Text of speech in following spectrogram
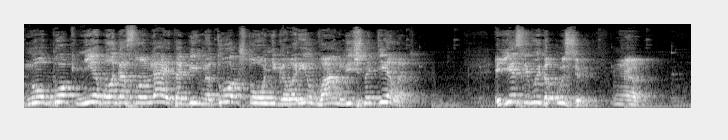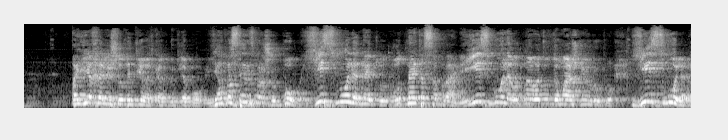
Но Бог не благословляет обильно то, что Он не говорил вам лично делать. И если вы, допустим, э, поехали что-то делать как бы для Бога. Я постоянно спрашиваю, Бог, есть воля на, эту, вот на это собрание? Есть воля вот на эту домашнюю группу? Есть воля?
